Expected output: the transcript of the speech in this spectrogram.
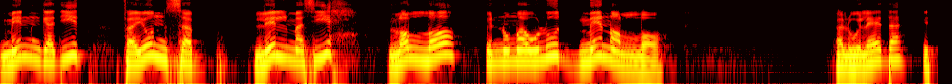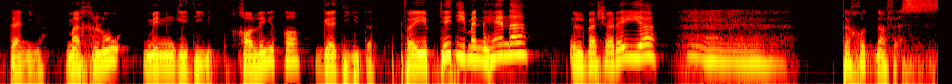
من جديد فينسب للمسيح لله إنه مولود من الله. الولادة الثانية مخلوق من جديد. خليقة جديدة. فيبتدي من هنا البشرية تاخد نفس.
